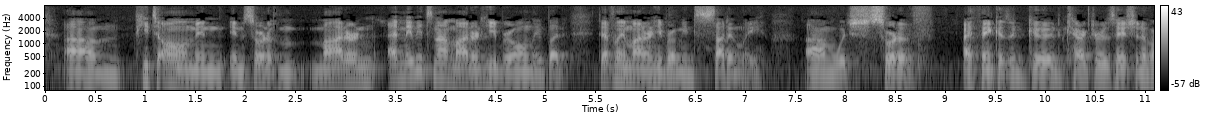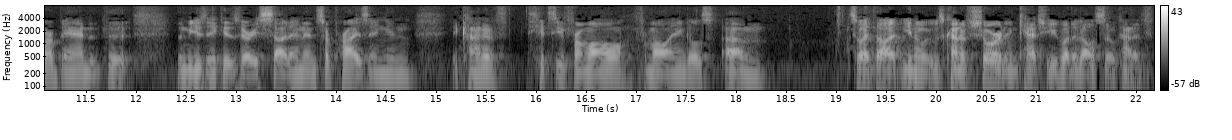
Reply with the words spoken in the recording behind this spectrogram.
um, Pitom in, in sort of modern, uh, maybe it's not modern Hebrew only, but definitely modern Hebrew means suddenly, um, which sort of I think is a good characterization of our band. The the music is very sudden and surprising, and it kind of hits you from all from all angles. Um, so I thought, you know, it was kind of short and catchy, but it also kind of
